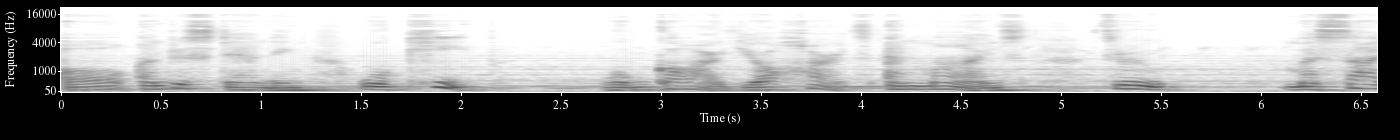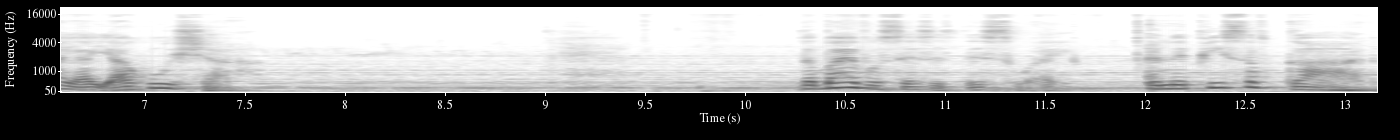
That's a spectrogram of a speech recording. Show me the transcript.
all understanding will keep, will guard your hearts and minds through Messiah Yahusha. The Bible says it this way And the peace of God,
